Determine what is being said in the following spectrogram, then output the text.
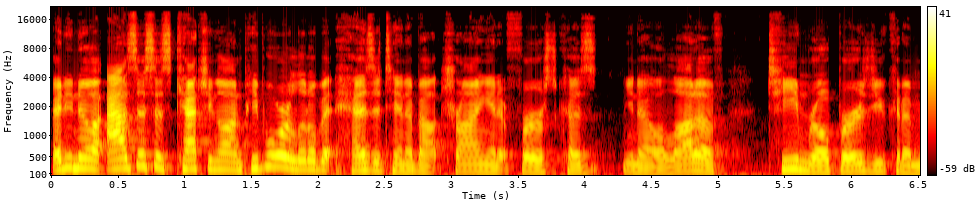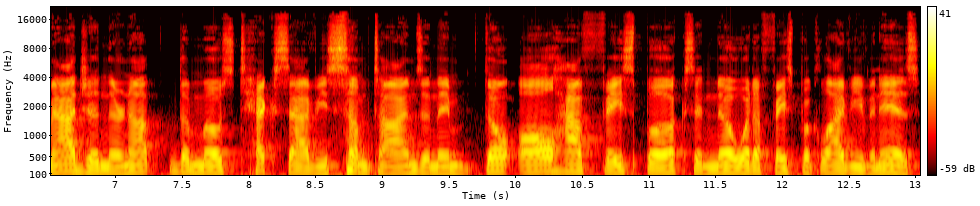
And, you know, as this is catching on, people were a little bit hesitant about trying it at first because, you know, a lot of team ropers, you can imagine, they're not the most tech savvy sometimes and they don't all have Facebooks and know what a Facebook Live even is.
